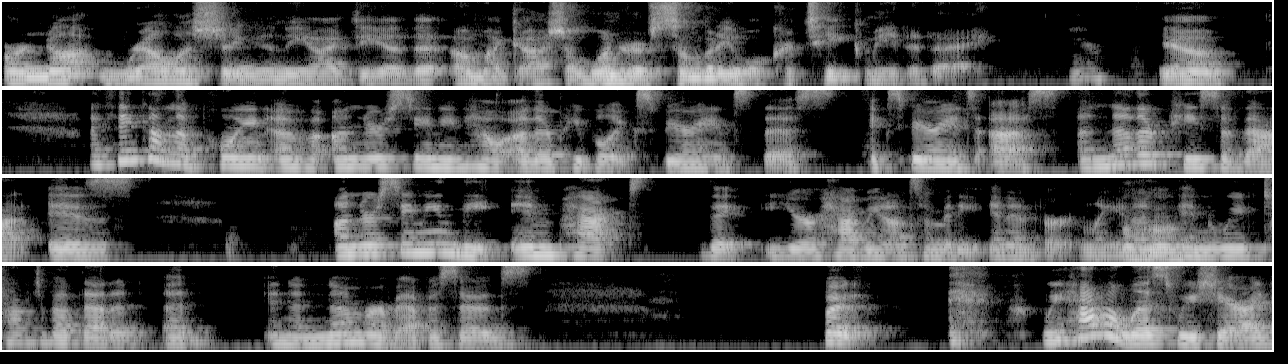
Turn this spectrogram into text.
are not relishing in the idea that oh my gosh i wonder if somebody will critique me today. Yeah. Yeah. I think on the point of understanding how other people experience this experience us another piece of that is understanding the impact that you're having on somebody inadvertently. And, uh-huh. and we've talked about that a, a, in a number of episodes. But we have a list we share. I,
